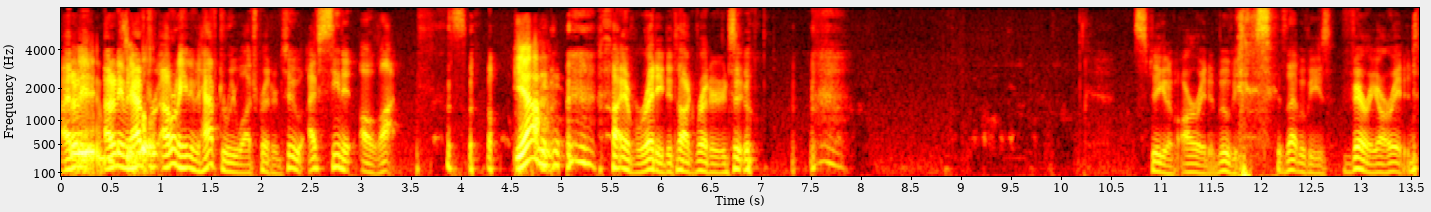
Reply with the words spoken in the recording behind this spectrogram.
I don't. Yeah, e- I don't even have to. I don't even have to rewatch Predator 2. I've seen it a lot. so, Yeah. I am ready to talk Predator 2. Speaking of R-rated movies, because that movie is very R-rated.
